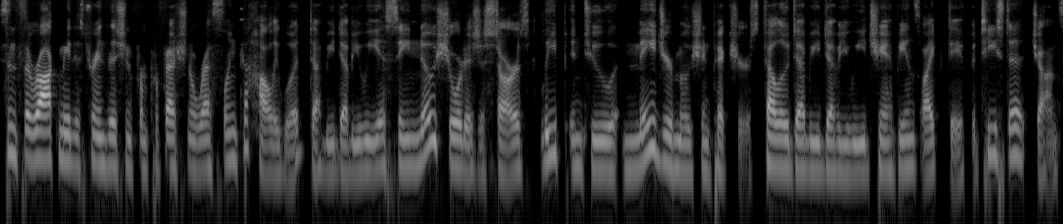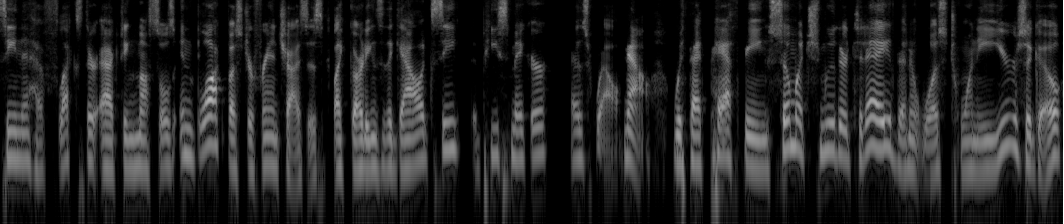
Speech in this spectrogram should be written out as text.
Since The Rock made his transition from professional wrestling to Hollywood, WWE has seen no shortage of stars leap into major motion pictures. Fellow WWE champions like Dave Batista, John Cena have flexed their acting muscles in blockbuster franchises like Guardians of the Galaxy, The Peacemaker, as well. Now, with that path being so much smoother today than it was 20 years ago,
